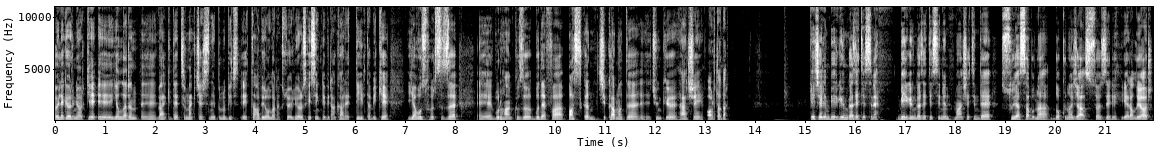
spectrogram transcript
Öyle görünüyor ki e, yılların e, belki de tırnak içerisinde bunu bir e, tabir olarak söylüyoruz. Kesinlikle bir hakaret değil tabii ki. Yavuz hırsızı e, Burhan Kuzu bu defa baskın çıkamadı e, çünkü her şey ortada. Geçelim Bir Gün Gazetesi'ne. Bir Gün Gazetesi'nin manşetinde suya sabuna dokunacağız sözleri yer alıyor.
